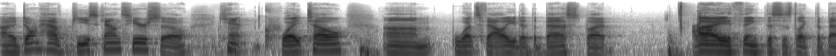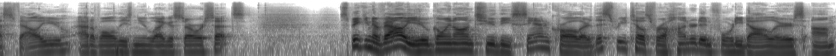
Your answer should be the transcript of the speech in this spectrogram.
I don't have piece counts here, so can't quite tell um, what's valued at the best, but I think this is like the best value out of all these new Lego Star Wars sets. Speaking of value, going on to the Sandcrawler, this retails for $140. Um,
